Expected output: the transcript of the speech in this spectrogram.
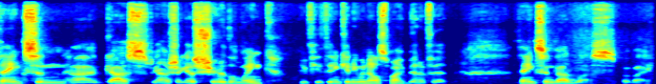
thanks, and uh, gosh, gosh, I guess share the link if you think anyone else might benefit. Thanks and God bless. Bye bye.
